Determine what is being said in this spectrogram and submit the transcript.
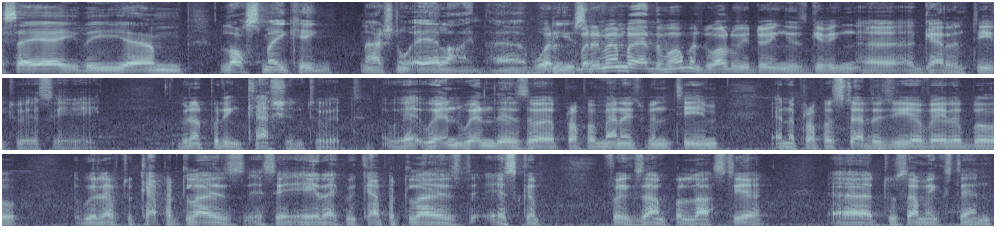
SAA, the um, loss-making national airline. Uh, what but, do you But say? remember, at the moment, all we're doing is giving a guarantee to SAA. We're not putting cash into it. When, when there's a proper management team and a proper strategy available, we'll have to capitalize SAA like we capitalized Eskom, for example, last year uh, to some extent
